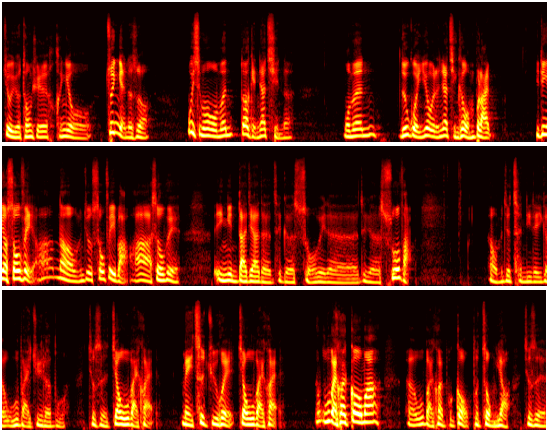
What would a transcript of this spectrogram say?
就有同学很有尊严的说：“为什么我们都要给人家请呢？我们如果以后人家请客，我们不来，一定要收费啊？那我们就收费吧啊，收费，应应大家的这个所谓的这个说法，那我们就成立了一个五百俱乐部，就是交五百块，每次聚会交五百块，那五百块够吗？”呃，五百块不够，不重要，就是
